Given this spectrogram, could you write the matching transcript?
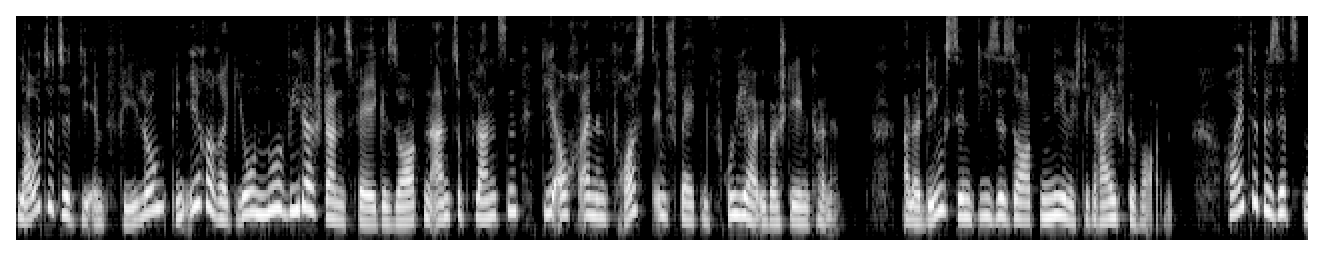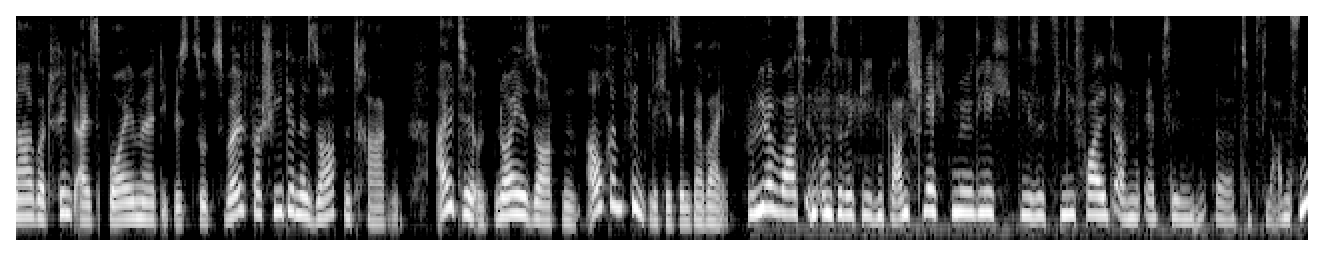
lautete die Empfehlung, in ihrer Region nur widerstandsfähige Sorten anzupflanzen, die auch einen Frost im späten Frühjahr überstehen können. Allerdings sind diese Sorten nie richtig reif geworden. Heute besitzt Margot Findeis Bäume, die bis zu zwölf verschiedene Sorten tragen. Alte und neue Sorten, auch empfindliche sind dabei. Früher war es in unserer Gegend ganz schlecht möglich, diese Vielfalt an Äpfeln äh, zu pflanzen.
